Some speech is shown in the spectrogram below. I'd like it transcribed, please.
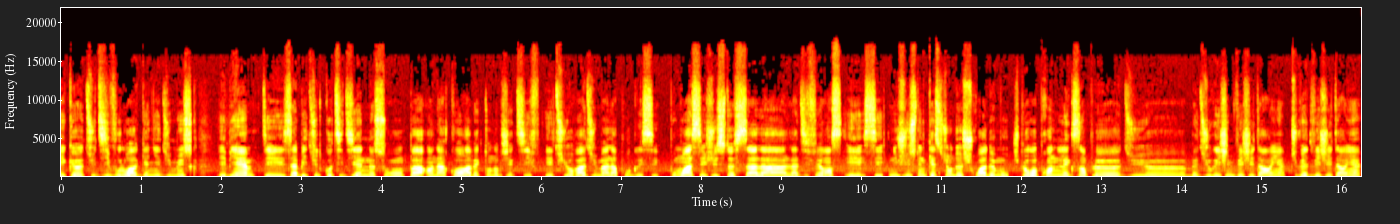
et que tu dis vouloir gagner du muscle, eh bien tes habitudes quotidiennes ne seront pas en accord avec ton objectif et tu auras du mal à progresser. Pour moi, c'est juste ça la, différence et c'est juste une question de choix de mots. Je peux reprendre l'exemple euh, du, ben, du régime végétarien. Tu veux être végétarien,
